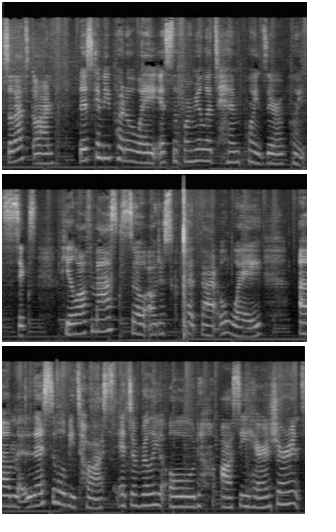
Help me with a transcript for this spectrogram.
So that's gone. This can be put away. It's the Formula 10.0.6 peel off mask so I'll just put that away. Um, this will be tossed. It's a really old Aussie hair insurance.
